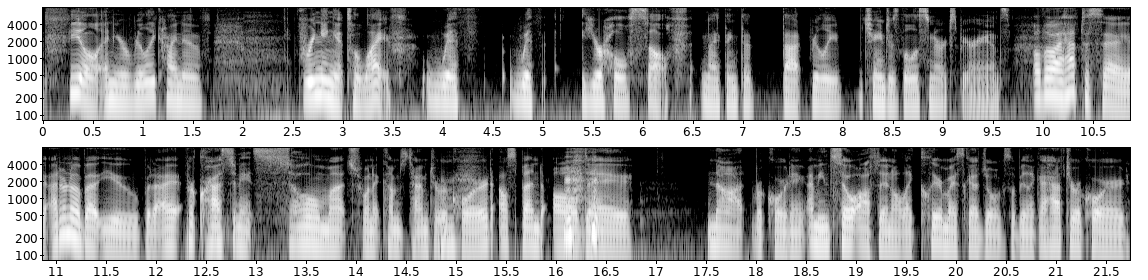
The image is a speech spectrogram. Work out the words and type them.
feel and you're really kind of bringing it to life with with your whole self. And I think that that really changes the listener experience. Although I have to say, I don't know about you, but I procrastinate so much when it comes time to mm. record. I'll spend all day not recording. I mean, so often I'll like clear my schedule because I'll be like, I have to record,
